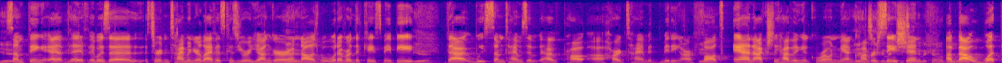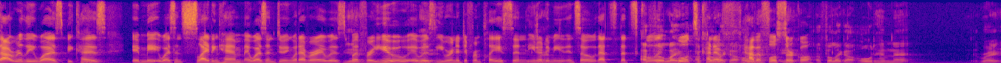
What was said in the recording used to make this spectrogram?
Yeah. Something uh, Yeah. if it was a certain time in your life, it's because you were younger, Yeah. and knowledgeable, whatever the case may be. Yeah. That we sometimes have, pro- a hard time admitting our Yeah. faults and actually having a grown man Yeah, taking- conversation taking about what that really was because. It, may, it wasn't slighting him. It wasn't doing whatever it was. Yeah. But for you, it was Yeah. you were in a different place, and you know what I mean. And so that's that's cool. like cool to kind of like owed have it him- full yeah, circle. I felt like I owed him that, right?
